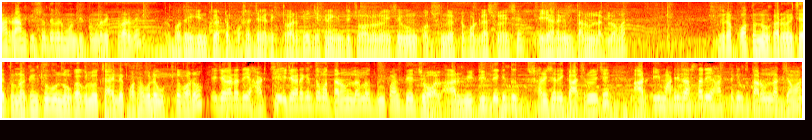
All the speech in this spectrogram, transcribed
আর রামকৃষ্ণ দেবের মন্দির তোমরা দেখতে পারবে। পথেই কিন্তু একটা বসার জায়গা দেখতে পারবে, যেখানে কিন্তু জলও রয়েছে এবং কত সুন্দর একটা বটগাছ রয়েছে। এই জায়গাটা কিন্তু দারুণ লাগল আমার। বন্ধুরা, কত নৌকা রয়েছে? তোমরা কিন্তু নৌকাগুলো চাইলে কথা বলে উঠতে পারো। এই জায়গাটা দিয়ে হাঁটছি, এই জায়গাটা কিন্তু আমার দারুণ লাগল দুই পাশ দিয়ে জল। আর মিডিল দিয়ে কিন্তু সারি সারি গাছ রয়েছে। আর এই মাটির রাস্তা দিয়ে হাঁটতে কিন্তু দারুণ লাগছে আমার।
